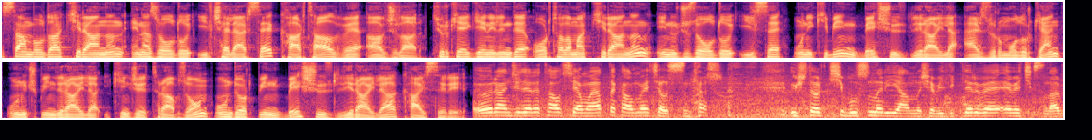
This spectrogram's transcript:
İstanbul'da kiranın en az olduğu ilçelerse Kartal ve Avcılar. Türkiye genelinde ortalama kiranın en ucuz olduğu ilse 12.500 lirayla Erzurum olurken 13.000 lirayla ikinci Trabzon, 14.500 lirayla Kayseri. Öğrencilere tavsiyem hayatta kalmaya çalışsınlar. 3-4 kişi bulsunlar iyi anlaşabildikleri ve eve çıksınlar.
